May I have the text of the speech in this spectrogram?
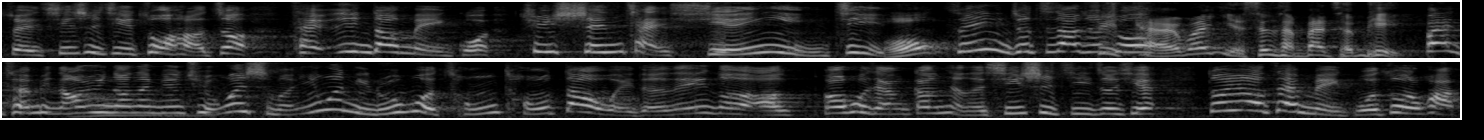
水、稀释剂做好了之后，才运到美国去生产显影剂。哦，所以你就知道，就是说台湾也生产半成品，半成品，然后运到那边去。为什么？因为你如果从头到尾的那个呃，包括讲刚讲的稀释剂这些，都要在美国做的话，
